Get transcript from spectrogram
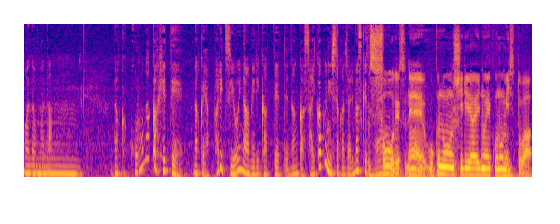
まだまだ。ん。なんかコロナ禍経てなんかやっぱり強いなアメリカってってなんか再確認した感じありますけどね。そうですね。僕の知り合いのエコノミストは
